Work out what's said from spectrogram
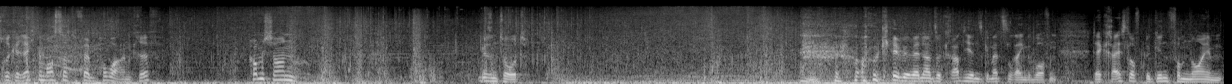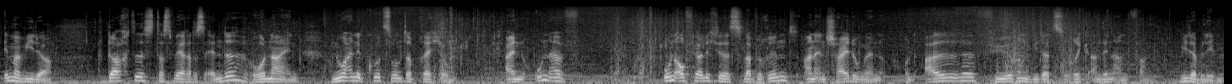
Drücke rechte Maustaste für einen Powerangriff. Komm schon. Wir sind tot. okay, wir werden also gerade hier ins Gemetzel reingeworfen. Der Kreislauf beginnt vom Neuem, immer wieder. Du dachtest, das wäre das Ende? Oh nein, nur eine kurze Unterbrechung. Ein unaufhörliches Labyrinth an Entscheidungen und alle führen wieder zurück an den Anfang. Wiederbeleben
